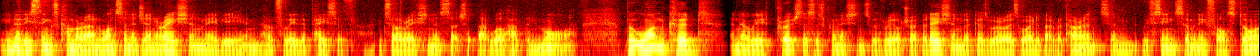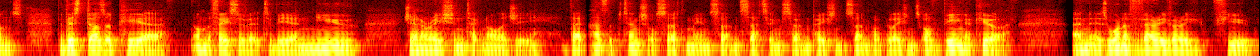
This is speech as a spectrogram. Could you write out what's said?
you know these things come around once in a generation, maybe, and hopefully the pace of acceleration is such that that will happen more. But one could, I know we approach this as clinicians with real trepidation because we're always worried about recurrence and we've seen so many false dawns. But this does appear, on the face of it, to be a new generation technology that has the potential, certainly in certain settings, certain patients, certain populations, of being a cure. And it's one of very, very few.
